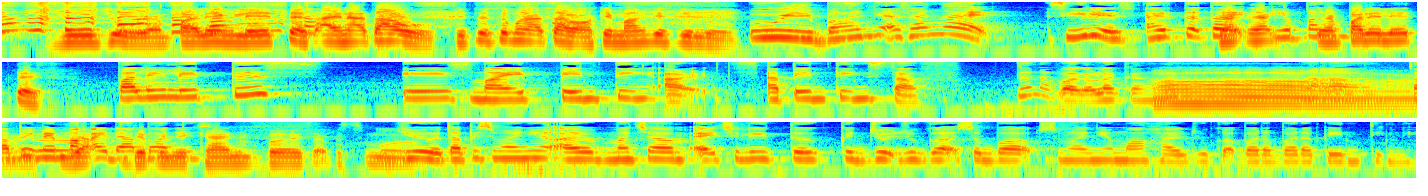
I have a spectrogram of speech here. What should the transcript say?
Jujur yang paling latest I nak tahu. Kita semua nak tahu. Okay, Manggis dulu. Ui, banyak sangat. Serius. I tak tahu Yang, yang, yang, paling, yang paling latest. paling latest is my painting arts. Uh, painting stuff. Tu nampak kat belakang. Ah, Ha, tapi memang I dah Dia punya habis. canvas apa semua. Ya, tapi sebenarnya I macam actually terkejut juga sebab sebenarnya mahal juga barang-barang painting ni.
